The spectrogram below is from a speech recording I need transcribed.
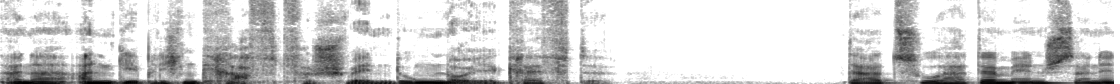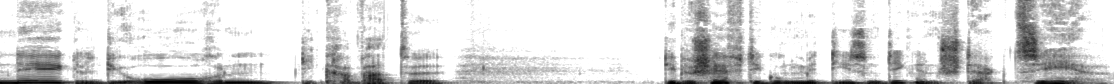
einer angeblichen Kraftverschwendung neue Kräfte. Dazu hat der Mensch seine Nägel, die Ohren, die Krawatte. Die Beschäftigung mit diesen Dingen stärkt sehr.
